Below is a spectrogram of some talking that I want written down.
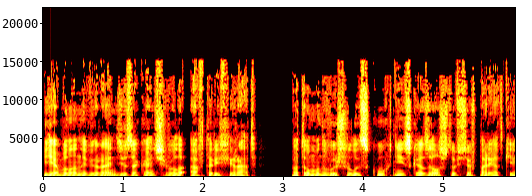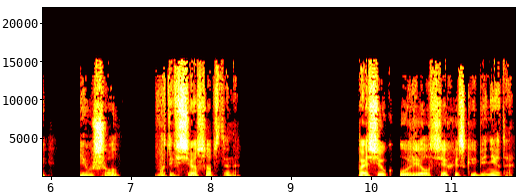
Я была на веранде, заканчивала автореферат. Потом он вышел из кухни и сказал, что все в порядке, и ушел. Вот и все, собственно. Пасюк увел всех из кабинета.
